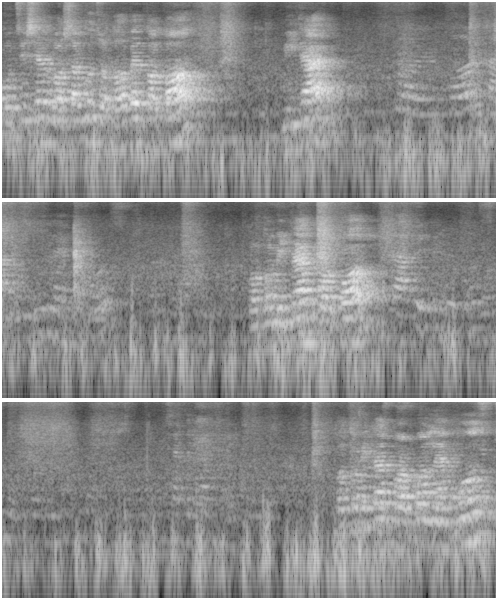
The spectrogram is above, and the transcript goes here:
পঁচিশের লসাগু যত হবে তত মিটার তত মিটার পরপর তত মিটার পরপর ল্যাম্পোস্ট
